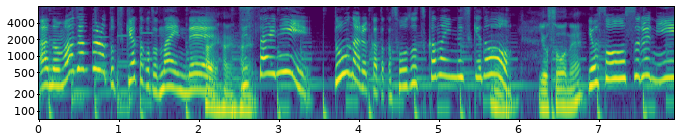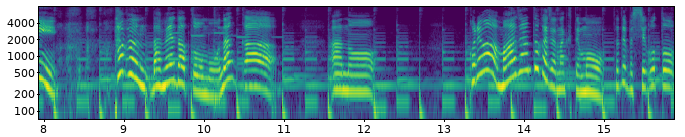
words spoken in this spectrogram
あの麻雀プロと付き合ったことないんで、はいはいはい。実際にどうなるかとか想像つかないんですけど、うん。予想ね。予想するに多分ダメだと思う。なんかあのこれは麻雀とかじゃなくても例えば仕事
